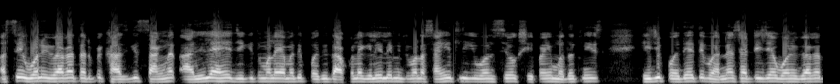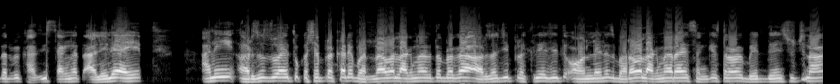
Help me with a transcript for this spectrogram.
असे वन विभागातर्फे खासगी सांगण्यात आलेले आहे जे की तुम्हाला यामध्ये पदे दाखवल्या गेलेले मी तुम्हाला सांगितले की वनसेवक शिपाई मदतनीस ही जी पदे आहे ते भरण्यासाठी जे वन विभागातर्फे खासगी सांगण्यात आलेले आहे. आणि अर्ज जो आहे तो कशा प्रकारे भरावा लागणार तर बघा अर्जाची प्रक्रिया जी ती ऑनलाईनच भरावा लागणार आहे. संकेतस्थळावर भेट देण्याची सूचना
